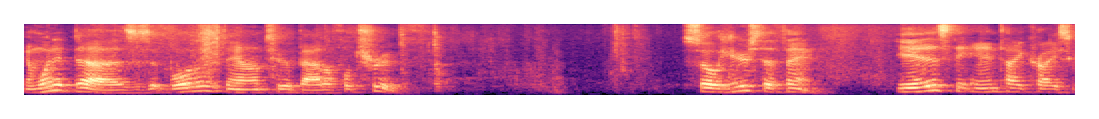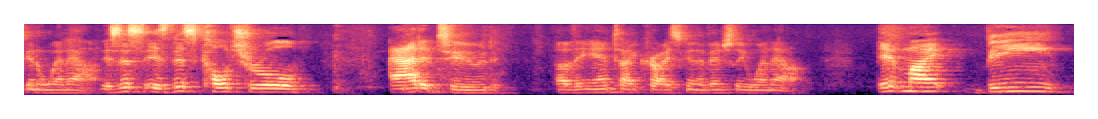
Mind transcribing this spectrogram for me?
And what it does is it boils down to a battle for truth. So here's the thing. Is the Antichrist going to win out? Is this, is this cultural attitude of the Antichrist going to eventually win out? It might be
